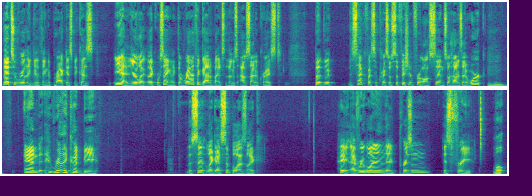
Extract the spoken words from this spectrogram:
that's a really good thing to practice because yeah, you're like like we're saying like the wrath of God abides to those outside of Christ, but the the sacrifice of Christ was sufficient for all sin. So how does that work? Mm-hmm. And it really could be the like as simple as like, hey, everyone in the prison is free, Well,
